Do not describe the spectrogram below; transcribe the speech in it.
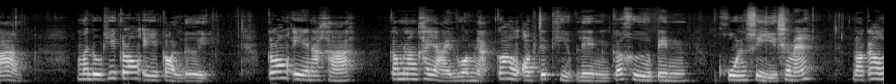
บ้าง มาดูที่กล้อง A ก่อนเลย กล้อง A นะคะ กำลังขยายรวมเนี่ยก็เอา objective lens ก็คือเป็นคูณ 4 ใช่ไหมแล้วก็เอา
